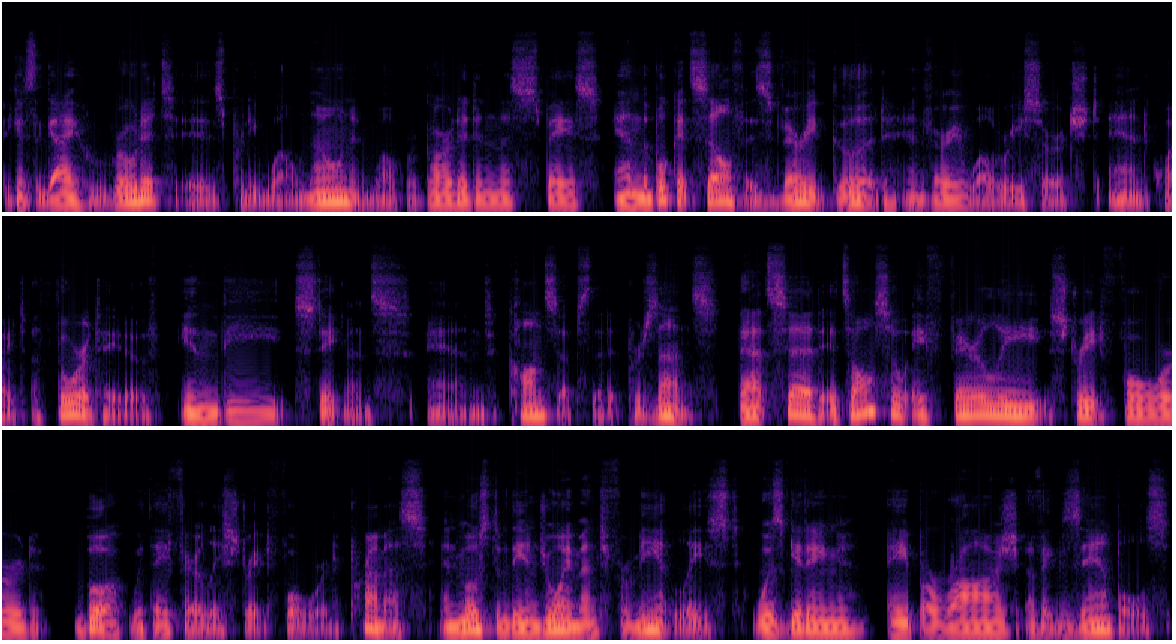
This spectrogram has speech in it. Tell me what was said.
because the guy who wrote it is pretty well known and well regarded in this space, and the book itself is very good and very well researched and quite authoritative in the statements and concepts that it presents. That said, it's also a fairly straightforward book with a fairly straightforward premise, and most of the enjoyment, for me at least, was getting a barrage of examples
